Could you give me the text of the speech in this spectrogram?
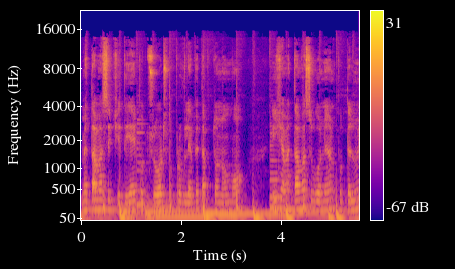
Μετάβαση κηδεία υπό τους όρους που προβλέπεται από τον νόμο ή για μετάβαση γονέων που τελούν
